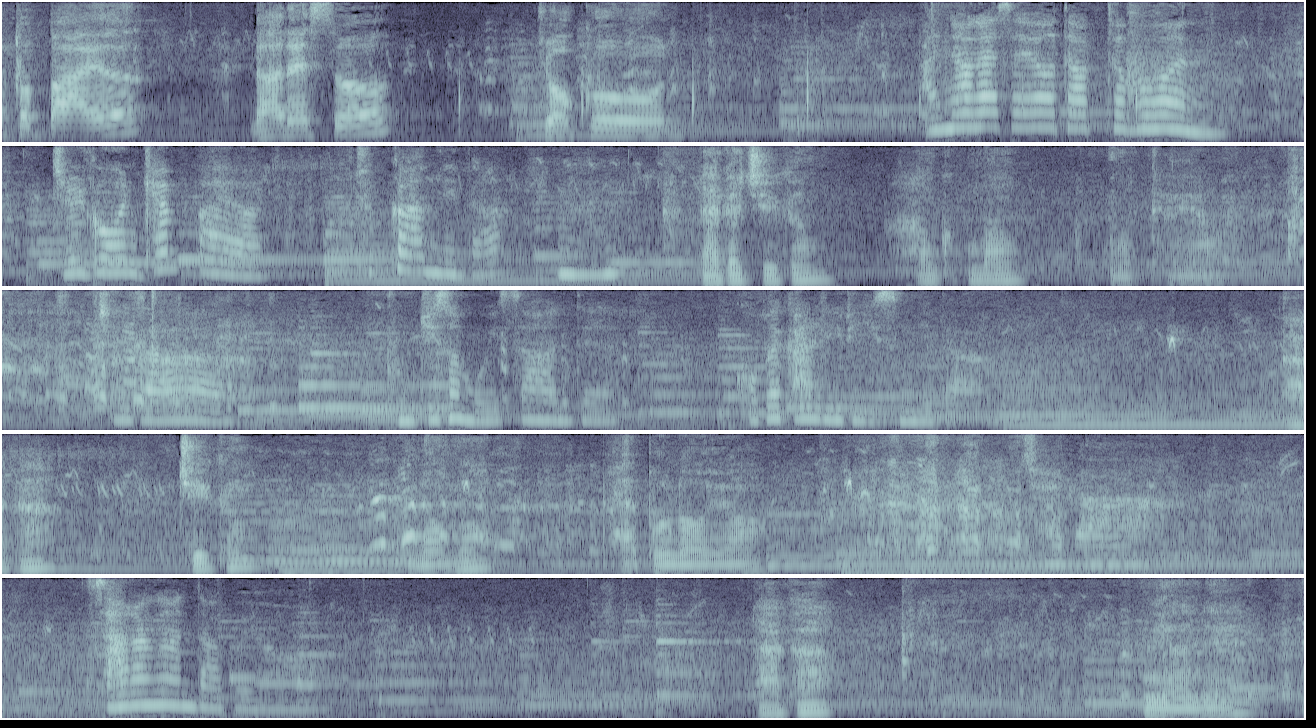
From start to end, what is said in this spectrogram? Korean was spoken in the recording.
나빠봐요. 나랬어? 조금 안녕하세요, 닥터분. 즐거운 캠파이어 축하합니다. 음, 내가 지금 한국말 못해요. 제가 분기선 모이사한테 고백할 일이 있습니다. 내가 지금 너무 배불러요. 제가 사랑한다고요. 내가 미안해.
